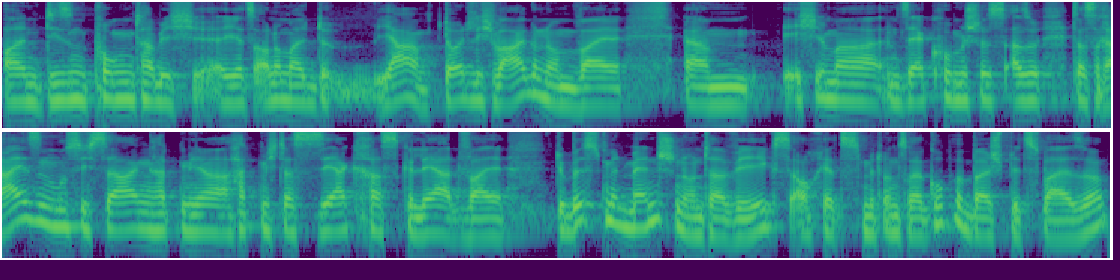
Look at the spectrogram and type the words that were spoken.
Und diesen Punkt habe ich äh, jetzt auch nochmal ja, deutlich wahrgenommen, weil ähm, ich immer ein sehr komisches, also das Reisen, muss ich sagen, hat, mir, hat mich das sehr krass gelehrt, weil du bist mit Menschen unterwegs, auch jetzt mit unserer Gruppe beispielsweise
